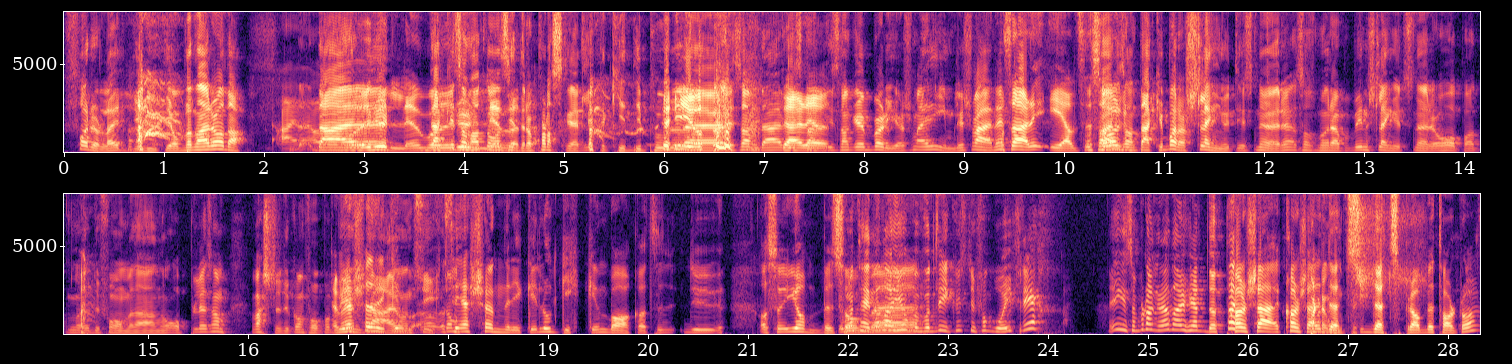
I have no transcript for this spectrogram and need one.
forholdet rundt jobben her òg, da. Nei, Det, ja, det, er, rulle, det er ikke sånn at noen sitter og plasker et lite kiddiepool. Eh, liksom. det er, det er vi, snakker, vi snakker bølger som er rimelig svære. Og så er det én sesong. så er det sånn, det er ikke bare å slenge ut i snøret, sånn som når du er på byen. Slenge ut snøret og håpe at du får med deg noe opp, liksom. verste du kan få på byen, ja, det er er jo en sykdom. altså, jeg skjønner ikke logikken bak at du Altså jobbe Jo, men tenk deg da, eh, jobbe på et likehus. Du får gå i fred. Det ingen som plager deg. Det er jo helt dødt der. Kanskje, det kanskje er døds, dødsbra betalt òg?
